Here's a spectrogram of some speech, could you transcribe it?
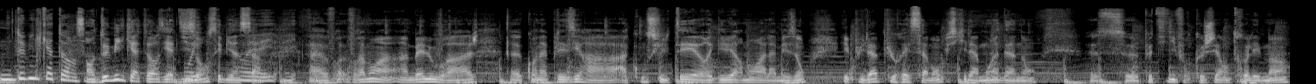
2014. En 2014, il y a 10 ans, c'est bien ça. vraiment un, un, bel ouvrage qu'on a plaisir à à consulter régulièrement à la maison. Et puis là, plus récemment, puisqu'il a moins d'un an, euh, ce petit livre que j'ai entre les mains,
